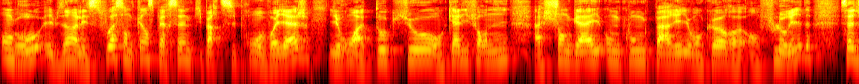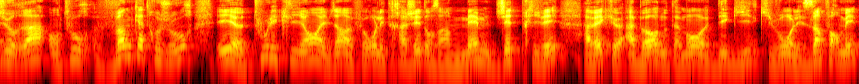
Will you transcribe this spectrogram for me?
En gros, eh bien, les 75 personnes qui participeront au voyage iront à Tokyo, en Californie, à Shanghai, Hong Kong, Paris ou encore en Floride. Ça durera en tour 24 jours et tous les clients eh bien, feront les trajets dans un même jet privé avec à bord notamment des guides qui vont les informer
